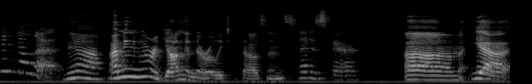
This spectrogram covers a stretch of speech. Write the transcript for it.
I didn't know that. Yeah, I mean, we were young in the early two thousands. That is fair. Um, yeah,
